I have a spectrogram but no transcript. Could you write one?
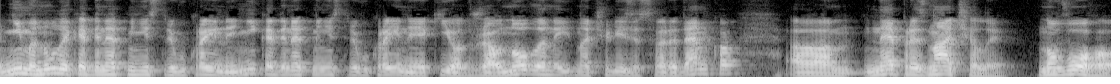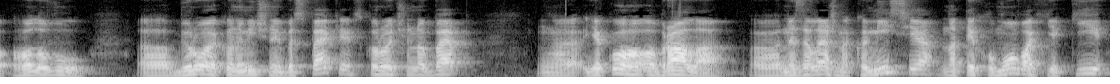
ні минулий кабінет міністрів України, ні кабінет міністрів України, який от вже оновлений на чолі зі Свериденко, е, не призначили нового голову е, Бюро економічної безпеки, скорочено БЕП, е, якого обрала е, незалежна комісія на тих умовах, які,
